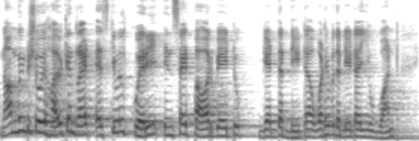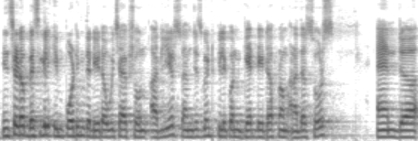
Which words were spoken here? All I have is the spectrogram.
Now I'm going to show you how you can write SQL query inside Power BI to get the data, whatever the data you want, instead of basically importing the data which I have shown earlier. So I'm just going to click on get data from another source. And uh,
